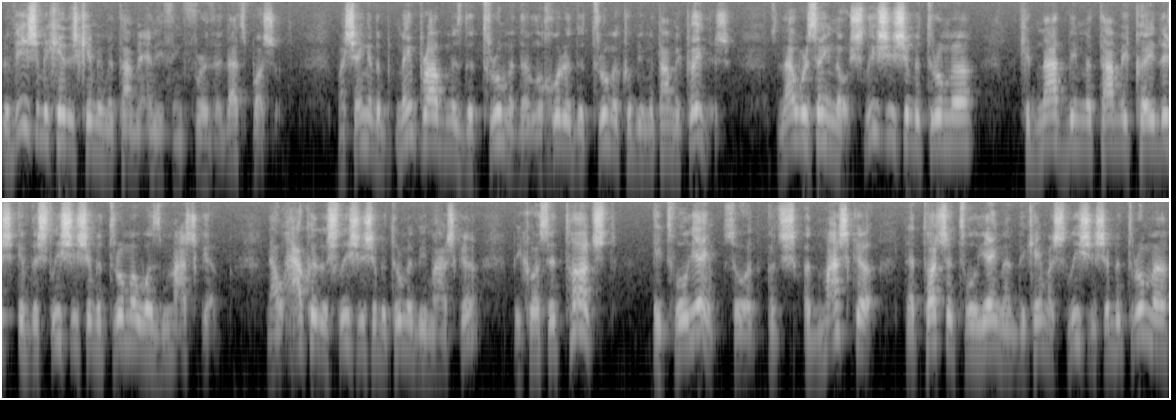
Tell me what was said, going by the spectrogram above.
Revi shebekedesh can't be metami anything further. That's pashut. Mashenga, the main problem is the truma. That lechura, the truma could be metami kodesh. So now we're saying no. Shlishi shebetruma could not be metami kodesh if the shlishi shebetruma was mashke. Now, how could the Shlishi Shabbatruma be mashka? Because it touched a Tvul Yem. So a, a, a mashka that touched a Tvul Yem and became a Shlishi Shabbatruma,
